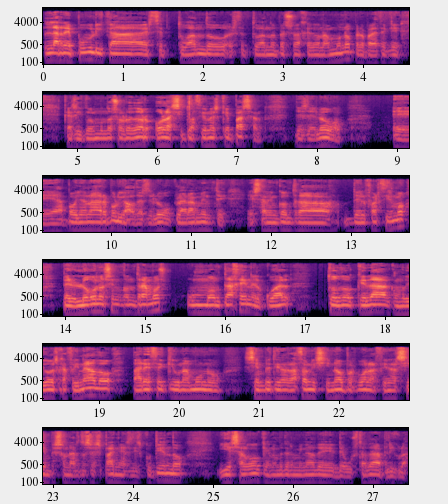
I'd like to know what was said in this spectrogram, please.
la República, exceptuando, exceptuando el personaje de Unamuno, pero parece que casi todo el mundo a su alrededor o las situaciones que pasan, desde luego, eh, apoyan a la República o desde luego claramente están en contra del fascismo, pero luego nos encontramos un montaje en el cual todo queda, como digo, descafeinado, parece que Unamuno siempre tiene razón y si no, pues bueno, al final siempre son las dos Españas discutiendo y es algo que no me termina de, de gustar de la película.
